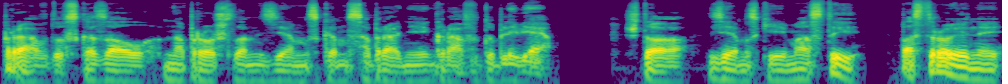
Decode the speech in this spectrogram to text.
Правду сказал на прошлом земском собрании граф Дублеве, что земские мосты построены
